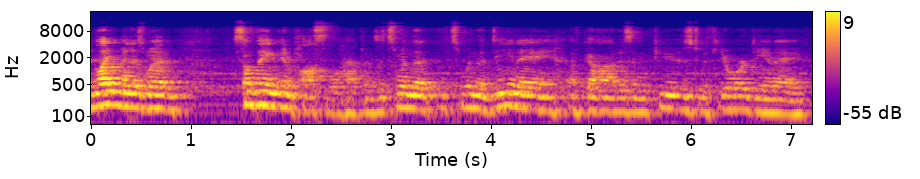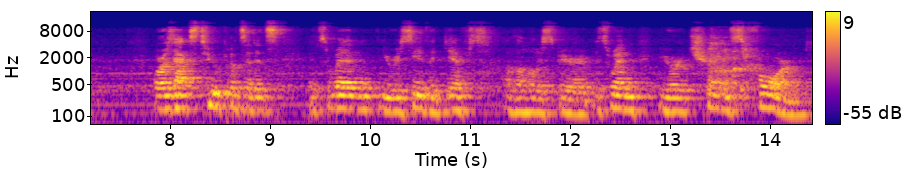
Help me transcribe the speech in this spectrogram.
Enlightenment is when something impossible happens. It's when the, it's when the DNA of God is infused with your DNA. Or as Acts 2 puts it, it's, it's when you receive the gift of the Holy Spirit. It's when you're transformed.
